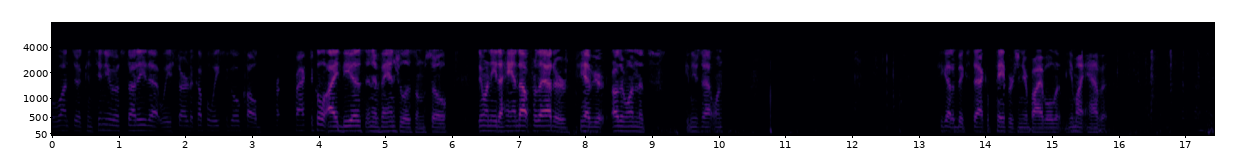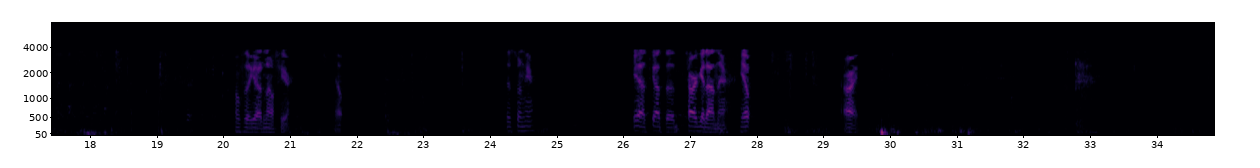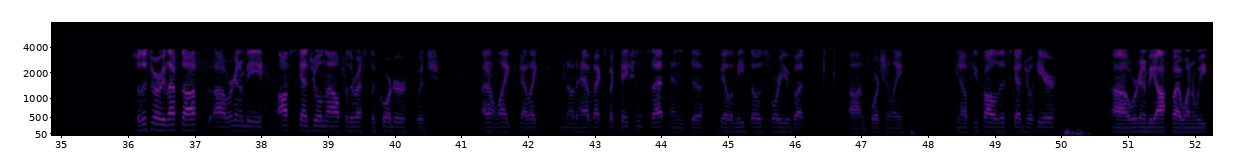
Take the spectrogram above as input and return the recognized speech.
We want to continue a study that we started a couple weeks ago called Practical Ideas in Evangelism. So, does anyone need a handout for that, or if you have your other one, that's you can use that one. If you got a big stack of papers in your Bible, that you might have it. Hopefully, I got enough here. Yep. This one here. Yeah, it's got the target on there. Yep. All right. So this is where we left off. Uh, we're going to be off schedule now for the rest of the quarter, which I don't like. I like you know to have expectations set and to, to be able to meet those for you, but uh, unfortunately, you know if you follow this schedule here, uh, we're going to be off by one week.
